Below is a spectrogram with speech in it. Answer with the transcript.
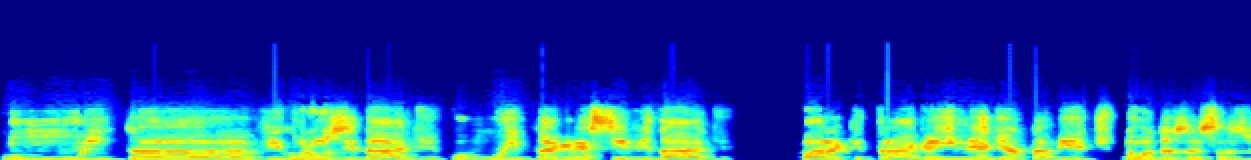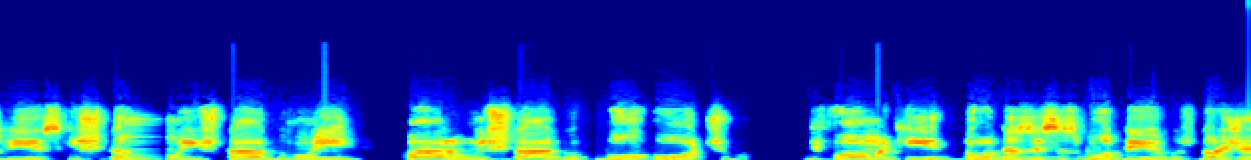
com muita vigorosidade, com muita agressividade, para que traga imediatamente todas essas vias que estão em estado ruim para um estado bom ou ótimo. De forma que todos esses modelos nós já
